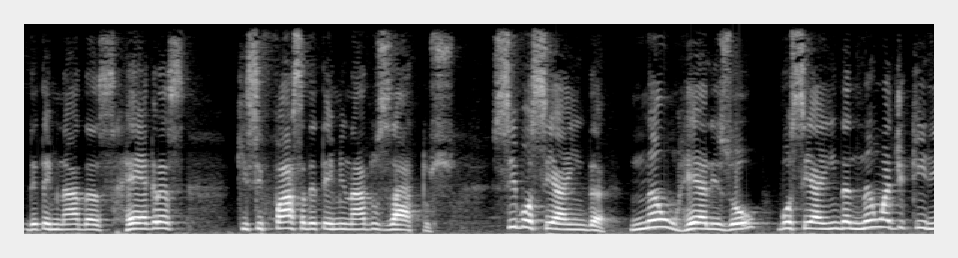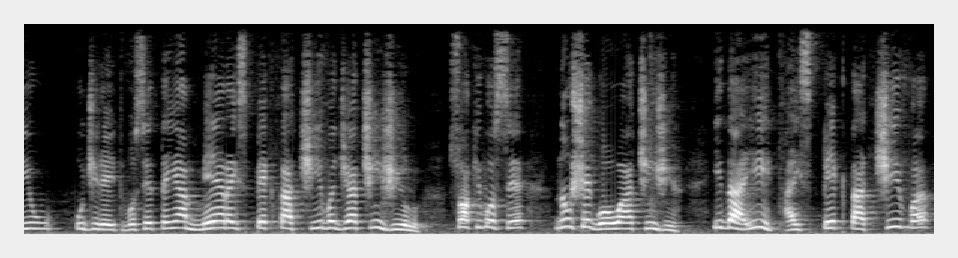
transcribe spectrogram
determinadas regras que se faça determinados atos. Se você ainda não realizou, você ainda não adquiriu o direito, você tem a mera expectativa de atingi-lo, só que você não chegou a atingir. E daí a expectativa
